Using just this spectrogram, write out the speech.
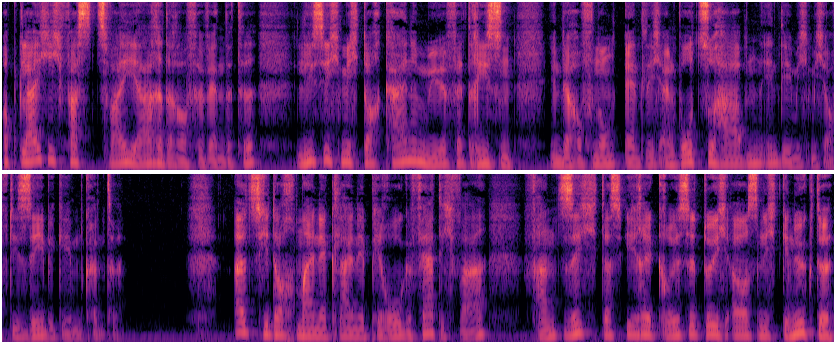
Obgleich ich fast zwei Jahre darauf verwendete, ließ ich mich doch keine Mühe verdrießen, in der Hoffnung, endlich ein Boot zu haben, in dem ich mich auf die See begeben könnte. Als jedoch meine kleine Piroge fertig war, fand sich, dass ihre Größe durchaus nicht genügte,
